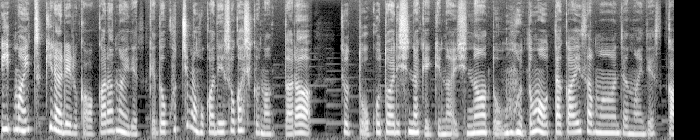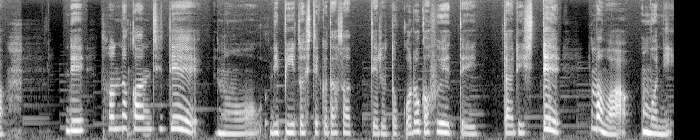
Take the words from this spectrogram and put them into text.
い,、まあ、いつ切られるかわからないですけどこっちも他で忙しくなったらちょっとお断りしなきゃいけないしなと思うとまあお互い様じゃないですか。でそんな感じであのリピートしてくださってるところが増えていったりして今は主に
